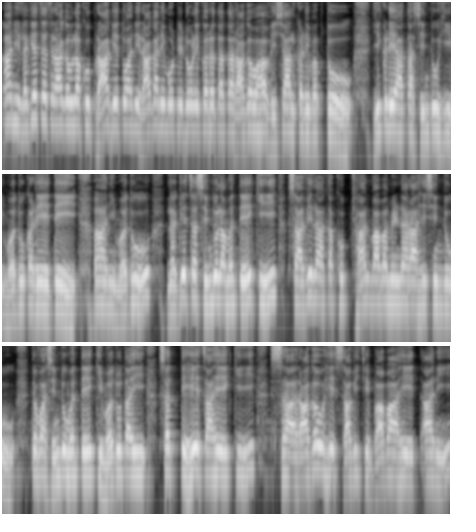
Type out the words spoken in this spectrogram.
आणि लगेचच राघवला खूप राग येतो आणि रागाने मोठे डोळे करत आता राघव हा विशालकडे बघतो. इकडे आता सिंधू ही मधूकडे येते. आणि मधू लगेचच सिंधूला म्हणते की सावीला आता खूप छान बाबा मिळणार आहे सिंधू. तेव्हा सिंधू म्हणते की मधुताई सत्य हेच आहे की सा राघव हे सावीचे बाबा आहेत आणि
